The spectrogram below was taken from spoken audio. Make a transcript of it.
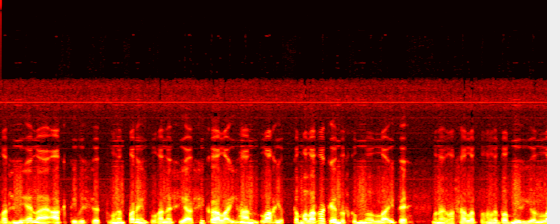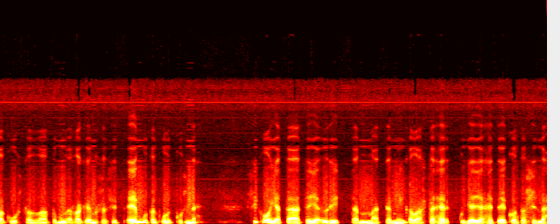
varsinkin eläinaktiivisille tuommoinen parin tuhannen sijaan sikalla ihan lahjoittamalla rakennus, kun me ollaan itse monella saalla tuohon jopa miljoonalla kustantaa tuommoinen rakennus. Ja sitten ei muuta kuin, sinne sikoja täältä ja yrittämään, että minkälaista herkkuja ja hetekota sillä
